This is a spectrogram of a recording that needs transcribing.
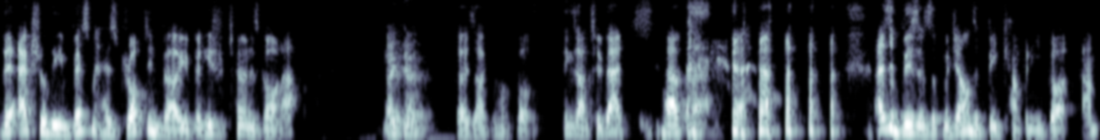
the actual the investment has dropped in value, but his return has gone up. Okay. So he's like, oh well, things aren't too bad. Um, as a business, look, Magellan's a big company. You've got um,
